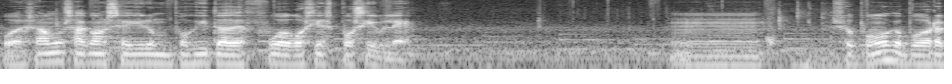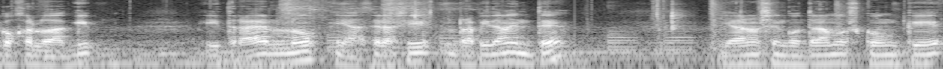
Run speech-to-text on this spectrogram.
Pues vamos a conseguir un poquito de fuego si es posible. Mm, supongo que puedo recogerlo de aquí. Y traerlo y hacer así rápidamente. Y ahora nos encontramos con que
